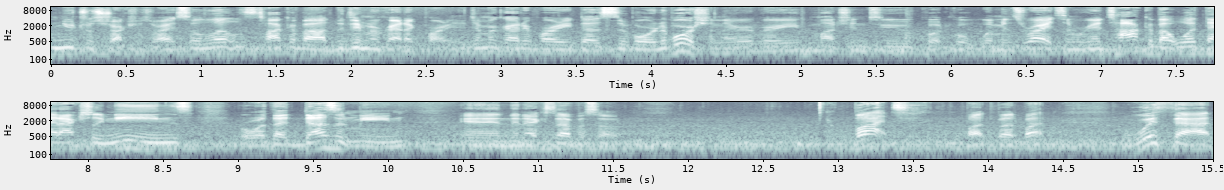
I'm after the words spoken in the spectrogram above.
neutral structures, right? So let's talk about the Democratic Party. The Democratic Party does support abortion. They're very much into quote unquote women's rights. And we're going to talk about what that actually means or what that doesn't mean in the next episode. But, but, but, but, with that,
